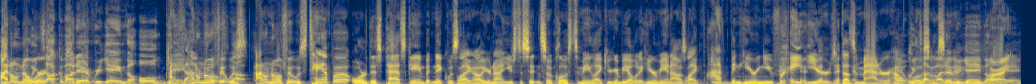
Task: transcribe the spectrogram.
I don't know we where talk about every game, the whole I, game. I Like, don't know we if it was. I don't know if it was Tampa or this past game, but Nick was like, "Oh, you're not used to sitting so close to me. Like you're gonna be able to hear me." And I was like, "I've been hearing you for eight years. It doesn't matter how Yeah, we close talk I'm about sitting." every game, the all whole right. game.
